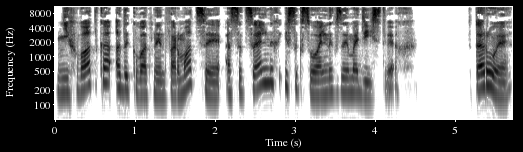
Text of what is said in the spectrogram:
Нехватка адекватной информации о социальных и сексуальных взаимодействиях. Второе.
